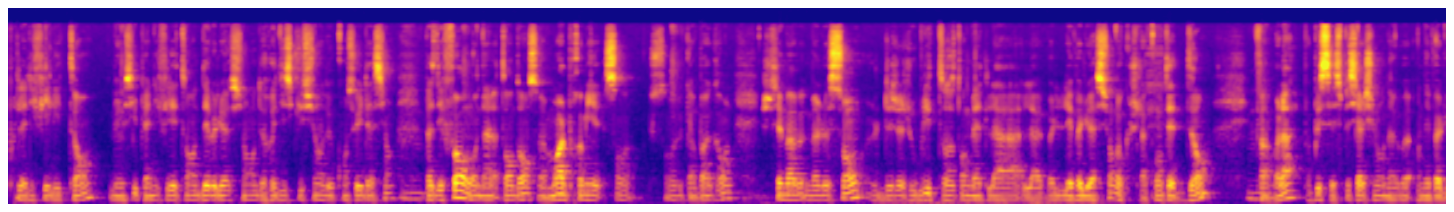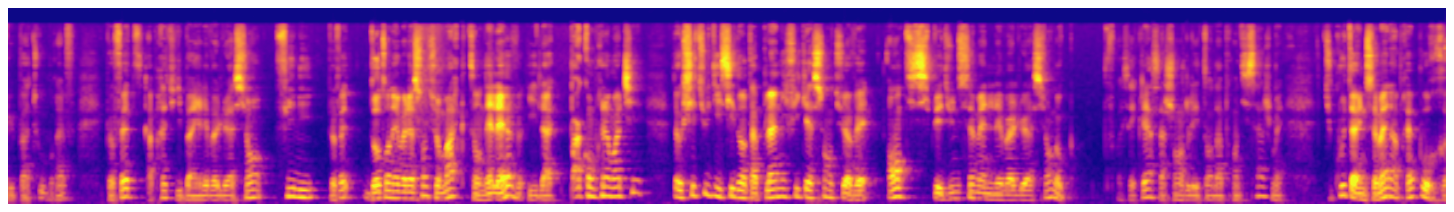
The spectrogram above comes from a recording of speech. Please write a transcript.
planifier les temps, mais aussi planifier les temps d'évaluation, de rediscussion, de consolidation. Parce que des fois, on a tendance, moi le premier, sans, sans aucun background, je fais ma, ma leçon, déjà j'oublie de temps en temps de mettre la- la- l'évaluation, donc je la comptais dedans. Enfin voilà, en plus c'est spécial chez nous, on n'évalue pas tout, bref. Puis en fait, après tu dis, ben, l'évaluation, fini. Puis en fait, dans ton évaluation, tu remarques que ton élève, il n'a pas compris la moitié. Donc si tu dis ici dans ta planification, tu avais anticipé d'une semaine l'évaluation, donc c'est clair, ça change les temps d'apprentissage, mais du coup, tu as une semaine après pour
